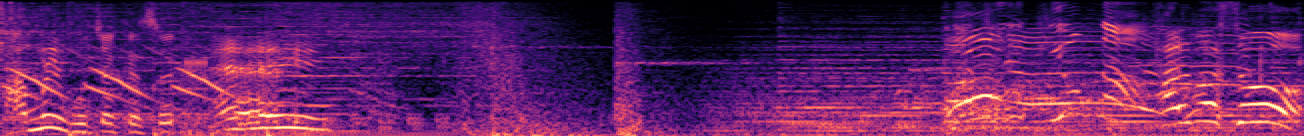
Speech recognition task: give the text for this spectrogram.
감을 못 잡겠어요. 에이, 아, 진짜 기억나. 닮았어.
